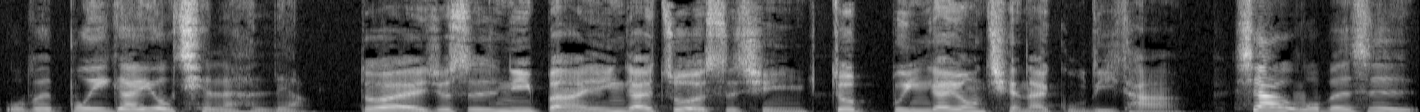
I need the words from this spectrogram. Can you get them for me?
我们不应该用钱来衡量。对，就是你本来应该做的事情，就不应该用钱来鼓励他。像我们是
